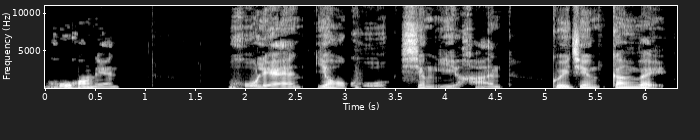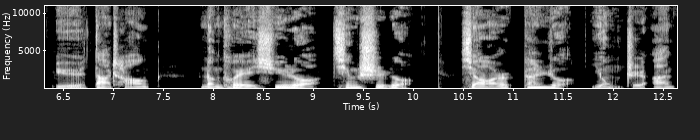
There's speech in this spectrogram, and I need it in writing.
胡黄连。胡连药苦，性易寒，归经肝胃与大肠，能退虚热、清湿热，小儿肝热用之安。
